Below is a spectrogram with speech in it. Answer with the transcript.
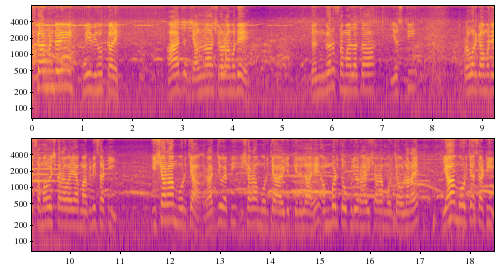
नमस्कार मंडळी मी विनोद काळे. आज जालना शहरामध्ये धनगर समाजाचा एस टी प्रवर्गामध्ये समावेश करावा या मागणीसाठी इशारा मोर्चा राज्यव्यापी इशारा मोर्चा आयोजित केलेला आहे. अंबड चौफुलीवर हा इशारा मोर्चा होणार आहे. या मोर्चासाठी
